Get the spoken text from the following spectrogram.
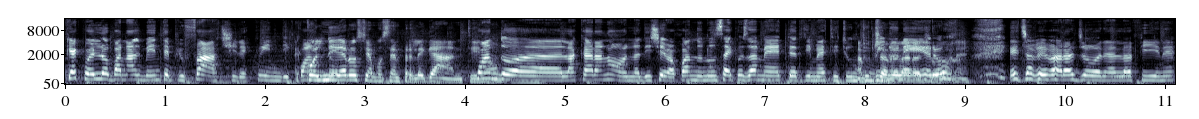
che è quello quello banalmente più facile. Quindi quando, col nero siamo sempre eleganti. Quando no? eh, la cara nonna diceva quando non sai cosa metterti, mettiti un ah, tubino nero. Ragione. e ci aveva ragione alla fine.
